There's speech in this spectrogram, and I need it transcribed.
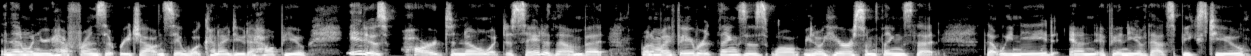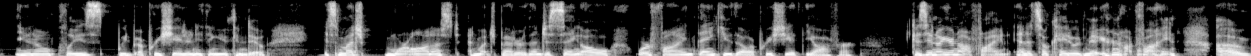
and then when you have friends that reach out and say, "What can I do to help you?" It is hard to know what to say to them. But one of my favorite things is, well, you know, here are some things that that we need. And if any of that speaks to you, you know, please, we'd appreciate anything you can do it's much more honest and much better than just saying, "Oh, we're fine. Thank you, though. Appreciate the offer." Because you know you're not fine, and it's okay to admit you're not fine. Um,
